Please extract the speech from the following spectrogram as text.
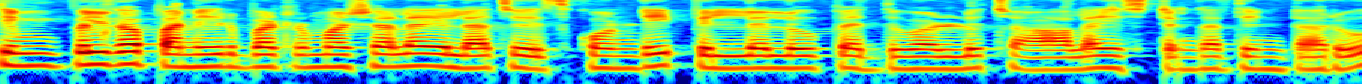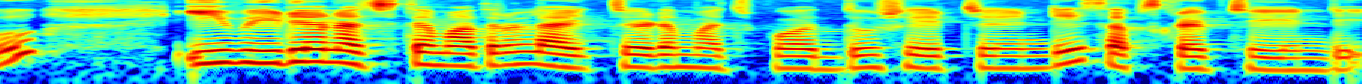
సింపుల్గా పనీర్ బటర్ మసాలా ఇలా చేసుకోండి. పిల్లలు పెద్దవాళ్ళు చాలా ఇష్టంగా తింటారు. ఈ వీడియో నచ్చితే మాత్రం లైక్ చేయడం మర్చిపోవద్దు షేర్ చేయండి సబ్స్క్రైబ్ చేయండి.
